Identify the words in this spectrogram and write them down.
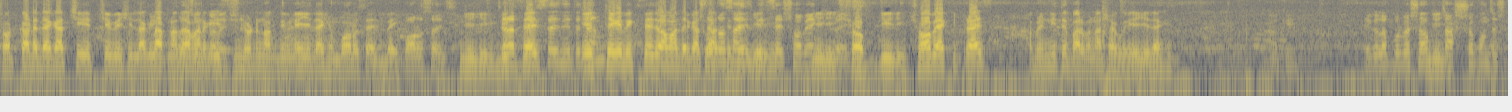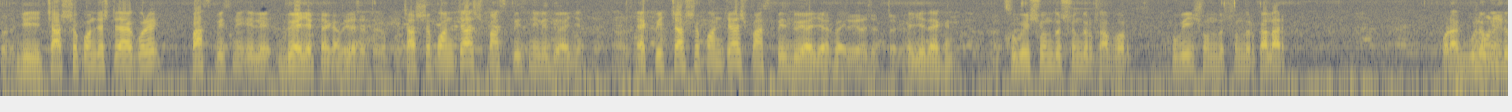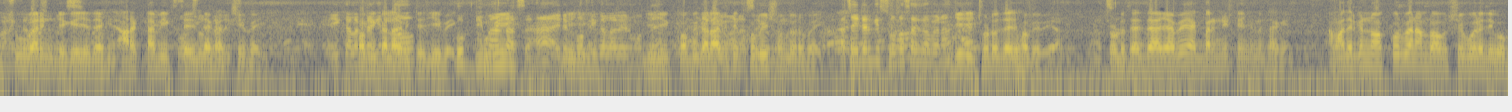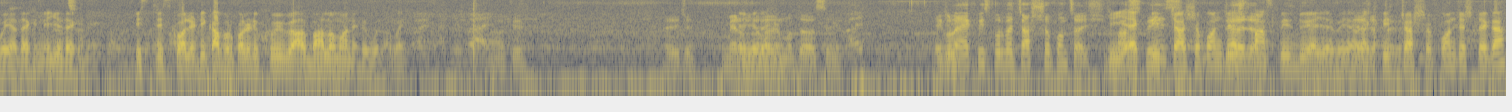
শর্টকাটে দেখাচ্ছি এর চেয়ে বেশি লাগলে প্রচুর আমাকে। স্ক্রিনশটে নক দিবেন? এই যে দেখেন বড় সাইজ ভাই। বড় সাইজ জি জি বিগ সাইজ নিতে এর থেকে বিগ সাইজও আমাদের কাছে আছে size, ভাই, জি big জি। size সব একই জি price। সব জি জি সব একই প্রাইস আপনি নিতে পারবেন আশা করি এই যে দেখেন। ওকে এগুলো পড়বে সব জি, জি। চারশো পঞ্চাশ করে। জি জি চারশো পঞ্চাশ টাকা করে পাঁচ পিস নিলে দুই হাজার টাকা ভাই 2000 টাকা। চারশো পঞ্চাশ পাঁচ পিস নিলে দুই হাজার। Okay, এক পিস চারশো পঞ্চাশ পাঁচ পিস দুই হাজার ভাই। দুই হাজার টাকা। এই যে দেখেন আচ্ছা। খুবই সুন্দর সুন্দর কাপড় খুবই সুন্দর সুন্দর কালার প্রোডাক্টগুলো কিন্তু সুপার ইনটেক এই যে দেখেন আরেকটা বিগ সাইজ দেখাচ্ছি ভাই। এই কপি কালার ভিতরে জি ভাই খুব ডিমান্ড আছে হ্যাঁ এটা। কপি কালারের মধ্যে জি কপি কালার ভিতরে খুবই সুন্দর ভাই। আচ্ছা এটার কি ছোট সাইজ হবে না? জি জি ছোট সাইজ হবে ভাইয়া। ছোট সাইজ দেওয়া যাবে একবার নিট টেনশনে থাকেন। আমাদেরকে নক করবেন আমরা অবশ্যই বলে দিব ভাইয়া। দেখেন এই যে আচ্ছা। দেখেন স্টিচ কোয়ালিটি কাপড় কোয়ালিটি খুবই ভালো মানের এগুলা ভাই। ওকে এই যে মেরুন কালারের মধ্যে আছে। এগুলো এক পিস পড়বে চারশো পঞ্চাশ। জি এক পিস চারশো পঞ্চাশ পাঁচ পিস দুই হাজার ভাইয়া। এক পিস টাকা। চারশো পঞ্চাশ টাকা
